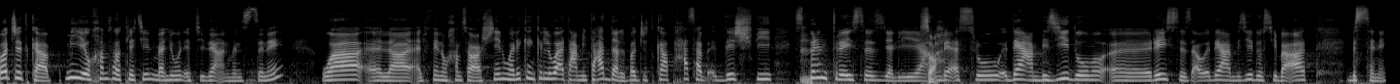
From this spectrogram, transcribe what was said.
budget cap 135 مليون ابتداء من السنة ول 2025 ولكن كل الوقت عم يتعدى ال budget cap حسب قديش في sprint races يلي صح. عم بيأثروا قد عم بيزيدوا races أو قد عم بيزيدوا سباقات بالسنة.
